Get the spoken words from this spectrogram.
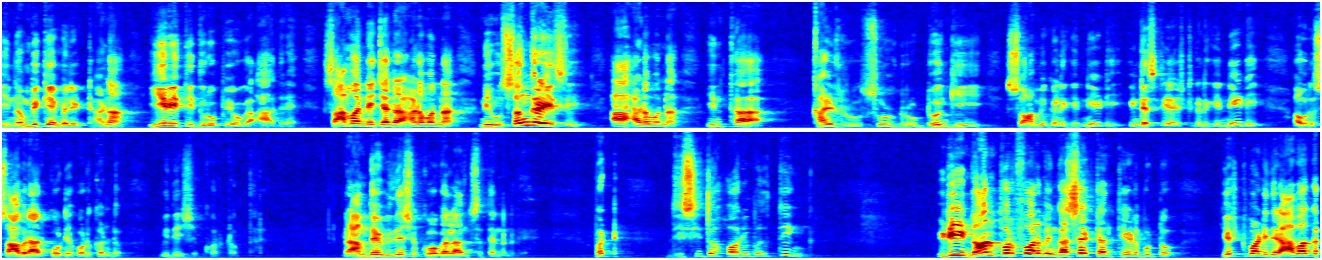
ಈ ನಂಬಿಕೆ ಮೇಲಿಟ್ಟ ಹಣ ಈ ರೀತಿ ದುರುಪಯೋಗ ಆದರೆ ಸಾಮಾನ್ಯ ಜನರ ಹಣವನ್ನು ನೀವು ಸಂಗ್ರಹಿಸಿ ಆ ಹಣವನ್ನು ಇಂಥ ಕಳ್ಳರು ಸುಳ್ಳರು ಡೊಂಗಿ ಸ್ವಾಮಿಗಳಿಗೆ ನೀಡಿ, ಇಂಡಸ್ಟ್ರಿಯಲಿಸ್ಟ್ಗಳಿಗೆ ನೀಡಿ ಅವರು ಸಾವಿರಾರು ಕೋಟಿ ಹೊಡ್ಕೊಂಡು ವಿದೇಶಕ್ಕೆ ಹೊರಟೋಗ್ತಾರೆ. ರಾಮದೇವ್ ವಿದೇಶಕ್ಕೆ ಹೋಗಲ್ಲ ಅನಿಸುತ್ತೆ ನನಗೆ. But this is the horrible thing ಇಡೀ ನಾನ್ ಪರ್ಫಾರ್ಮಿಂಗ್ ಅಸೆಟ್ ಅಂತ ಹೇಳ್ಬಿಟ್ಟು ಎಷ್ಟು ಮಾಡಿದ್ದೀರಿ? ಆವಾಗ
